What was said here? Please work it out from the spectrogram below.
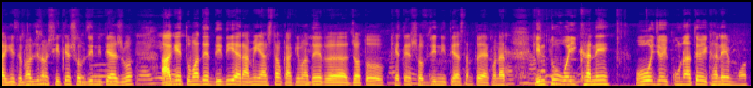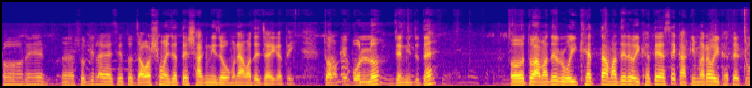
লাগিয়েছে ভাবছিলাম শীতে সবজি নিতে আসব। আগে তোমাদের দিদি আর আমি আসতাম কাকিমাদের যত ক্ষেতের সবজি নিতে আসতাম তো এখন আর কিন্তু ওইখানে ওই যে ওই কুনাতে ওইখানে মটরের সবজি লাগাইছে তো যাওয়ার সময় যাতে শাক নিয়ে যাব মানে আমাদের জায়গাতেই। তো আমাকে বলল যে নিজেতে ও তো আমাদের ওই ক্ষেতটা আমাদের ওই খাতে আছে কাকিমারা ওই খাতে একটু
